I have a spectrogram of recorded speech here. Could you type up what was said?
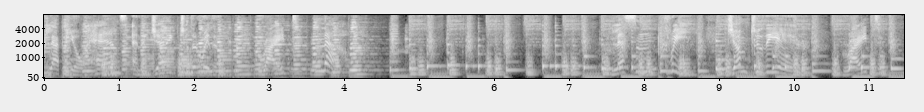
Clap your hands energetic to the rhythm. Right now. Lesson 3. Jump to the air. Right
